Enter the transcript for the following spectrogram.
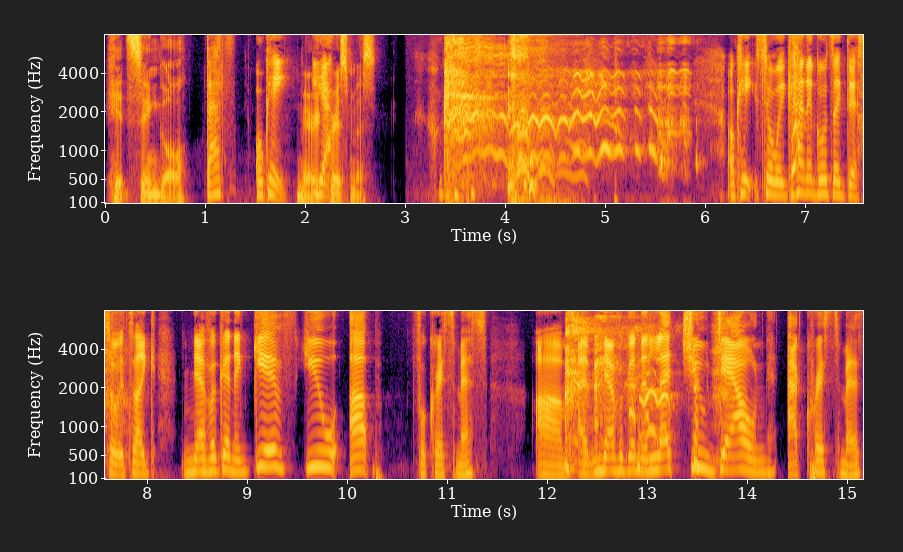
hit single. That's okay. Merry yeah. Christmas. Okay, so it kind of goes like this. So it's like never gonna give you up for Christmas. Um, I'm never gonna let you down at Christmas.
